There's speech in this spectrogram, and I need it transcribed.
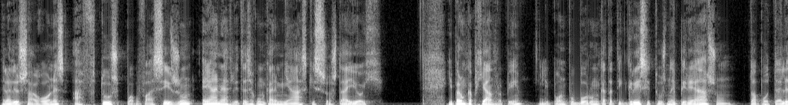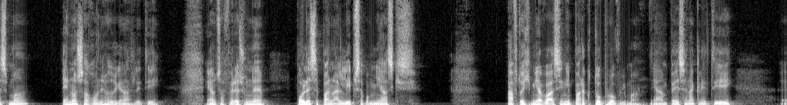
Δηλαδή στους αγώνες αυτούς που αποφασίζουν εάν οι αθλητές έχουν κάνει μια άσκηση σωστά ή όχι. Υπάρχουν κάποιοι άνθρωποι λοιπόν που μπορούν κατά την κρίση τους να επηρεάσουν το αποτέλεσμα ενός αγωνίσματος για έναν αθλητή. Εάν τους αφαιρέσουν πολλές επαναλήψεις από μια άσκηση. Αυτό έχει μια βάση, είναι υπαρκτό πρόβλημα. Εάν πέσει ένα κριτή ε,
